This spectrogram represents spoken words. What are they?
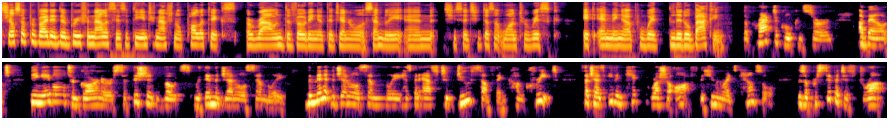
She also provided a brief analysis of the international politics around the voting at the General Assembly, and she said she doesn't want to risk it ending up with little backing. The practical concern about being able to garner sufficient votes within the General Assembly. The minute the General Assembly has been asked to do something concrete, such as even kick Russia off the Human Rights Council, there's a precipitous drop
